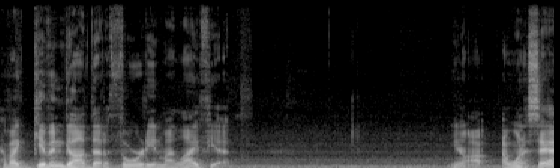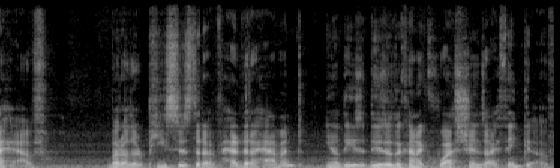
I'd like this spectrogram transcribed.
Have I given God that authority in my life yet? You know, I, I want to say I have, but are there pieces that I've had that I haven't? You know, these these are the kind of questions I think of.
